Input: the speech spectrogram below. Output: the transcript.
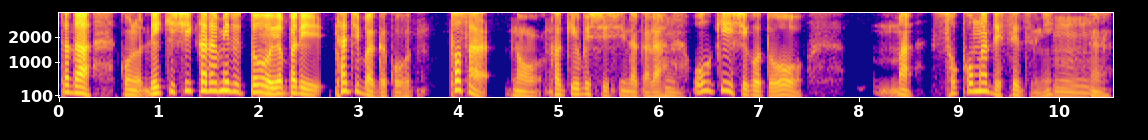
ただこの歴史から見ると、うん。やっぱり立場がこう土佐の下級武士出身だから、うん。大きい仕事をまあそこまでせずに、ううん。ん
